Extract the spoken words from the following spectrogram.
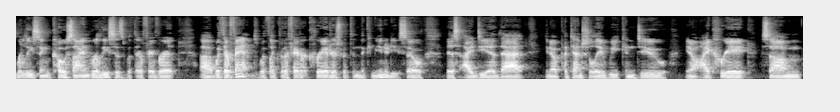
releasing co-signed releases with their favorite uh, with their fans with like their favorite creators within the community. So this idea that you know potentially we can do you know i create some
